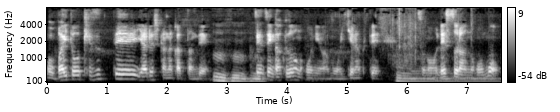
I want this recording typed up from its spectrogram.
もうバイトを削ってやるしかなかったんでうんうんうん、全然学童の方にはもう行けなくてうん。そのレストランの方も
